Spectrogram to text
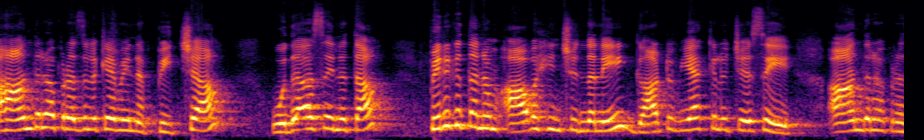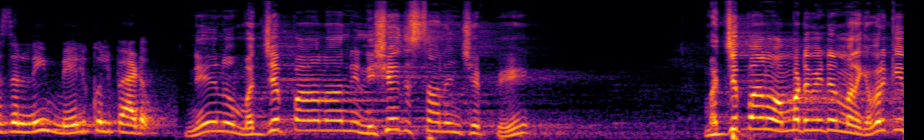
ఆంధ్ర ప్రజలకేమైనా పిచ్చా? ఉదాసీనత? పిరిగితనం ఆవహించిందని ఘాటు వ్యాఖ్యలు చేసి ఆంధ్ర ప్రజల్ని మేలుకొలిపాడు. నేను మద్యపానాన్ని నిషేధిస్తానని చెప్పి మద్యపానం అమ్మడం ఏంటని మనకి ఎవరికి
